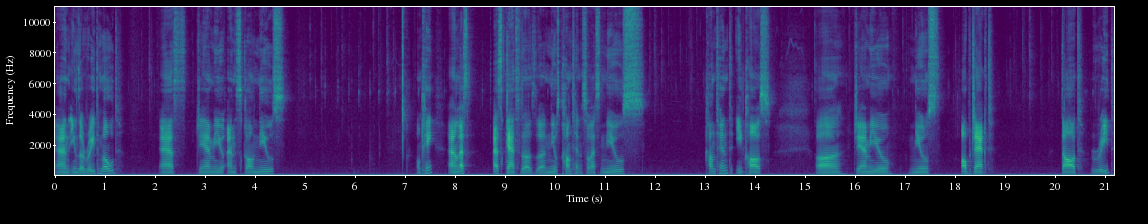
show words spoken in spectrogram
and in the read mode as GMU underscore news. Okay and let's let's get the, the news content. So let's news content equals uh, GMU news object dot read.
